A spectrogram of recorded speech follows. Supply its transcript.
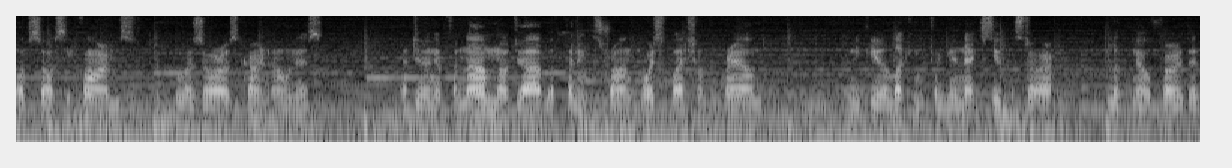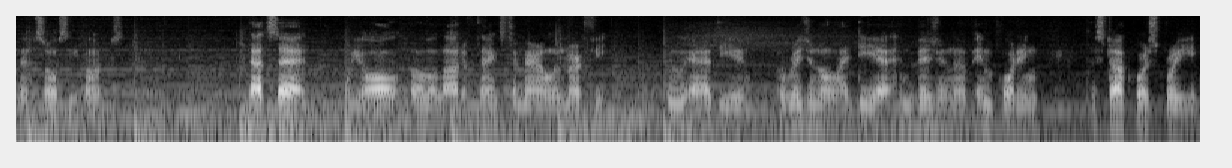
of Saucy Farms, who are Zorro's current owners, are doing a phenomenal job of putting strong horse flesh on the ground, and if you're looking for your next superstar, look no further than Saucy Farms. That said, we all owe a lot of thanks to Marilyn Murphy, who had the original idea and vision of importing the stock horse breed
